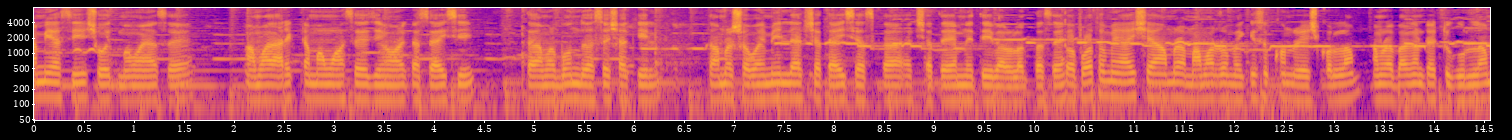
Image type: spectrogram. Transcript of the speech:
আমি আছি, শহীদ মামা আছে। আমার আরেকটা মামা আছে, যে আমার কাছে আইছি। তা আমার বন্ধু আছে শাকিল। তো আমরা সবাই মিলে একসাথে আইসি আজকে, একসাথে এমনিতেই ভালো লাগতেছে। তো প্রথমে আইসে আমরা মামার রুমে কিছুক্ষণ রেস্ট করলাম। আমরা বাগানটা একটু ঘুরলাম,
